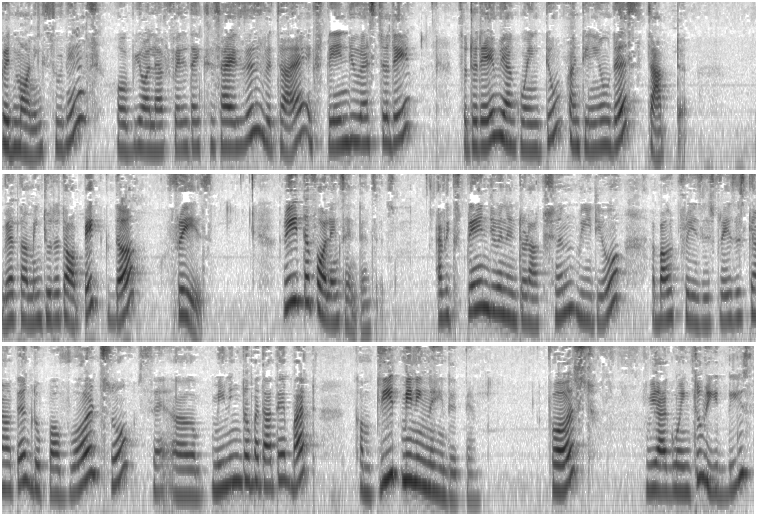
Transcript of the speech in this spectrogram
Good morning students. Hope you all have filled the exercises which I explained you yesterday. So today we are going to continue this chapter. We are coming to the topic the phrase. Read the following sentences. I've explained you in introduction video about phrases. Phrases क्या होते हैं Group of words. So uh, meaning तो बताते हैं but complete meaning नहीं देते हैं First, we are going to read these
